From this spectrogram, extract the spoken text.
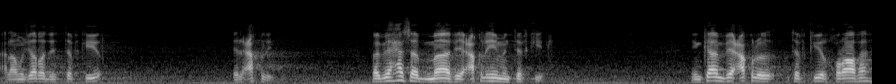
على مجرد التفكير العقلي فبحسب ما في عقله من تفكير. إن كان في عقله تفكير خرافة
